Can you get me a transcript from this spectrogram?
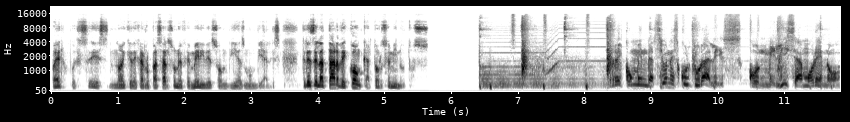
Bueno, pues es, no hay que dejarlo pasar, son efemérides, son días mundiales. Tres de la tarde con 14 minutos. Recomendaciones culturales con Melisa Moreno.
